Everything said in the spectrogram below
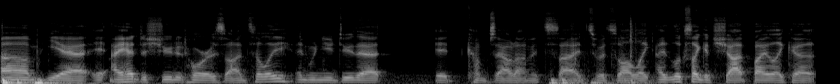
Um, yeah, it, I had to shoot it horizontally, and when you do that, it comes out on its side, so it's all like it looks like it's shot by like a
